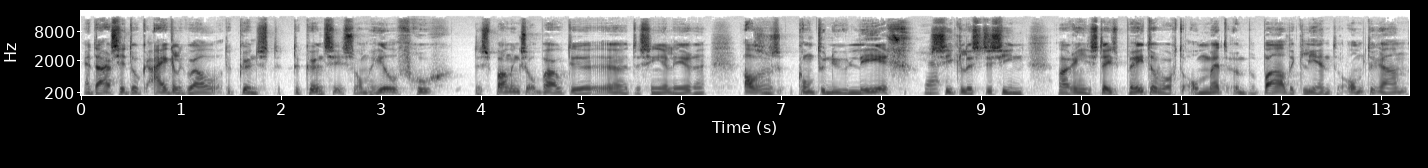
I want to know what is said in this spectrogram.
En daar zit ook eigenlijk wel de kunst. De kunst is om heel vroeg de spanningsopbouw te, uh, te signaleren. Als een continu leercyclus te zien waarin je steeds beter wordt om met een bepaalde cliënt om te gaan.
